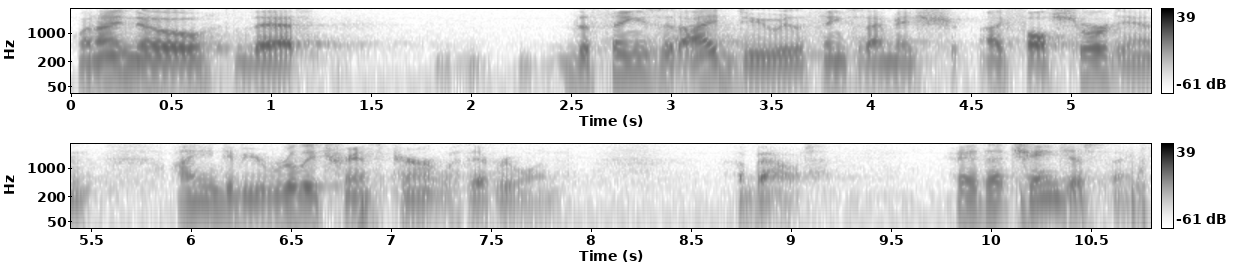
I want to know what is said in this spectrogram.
When I know that the things that I do, the things that I may sh- I fall short in, I need to be really transparent with everyone about. Okay, that changes things.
